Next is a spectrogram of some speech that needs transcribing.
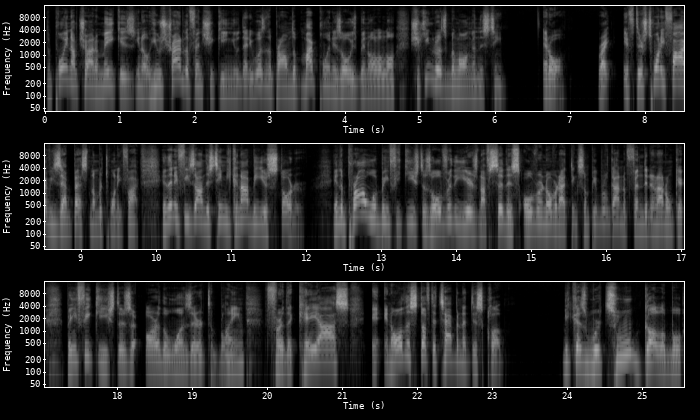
the point I'm trying to make is, you know, he was trying to defend Chiquinho that he wasn't the problem. My point has always been all along, Chiquinho doesn't belong on this team at all. Right? If there's 25, he's at best number 25. And then if he's on this team, he cannot be your starter. And the problem with Benfiquistas over the years, and I've said this over and over, and I think some people have gotten offended, and I don't care. Benfiquistas are the ones that are to blame for the chaos and, all the stuff that's happened at this club. because we're too gullible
